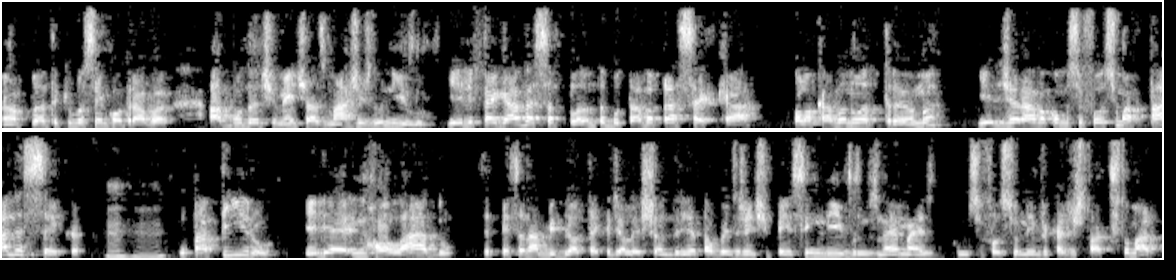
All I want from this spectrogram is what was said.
É uma planta que você encontrava abundantemente às margens do Nilo. E ele pegava essa planta, botava para secar, colocava numa trama e ele gerava como se fosse uma palha seca. Uhum. O papiro ele é enrolado você pensa na biblioteca de Alexandria, talvez a gente pense em livros, né? Mas como se fosse o livro que a gente está acostumado.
